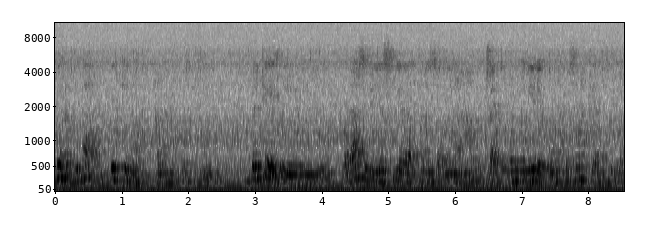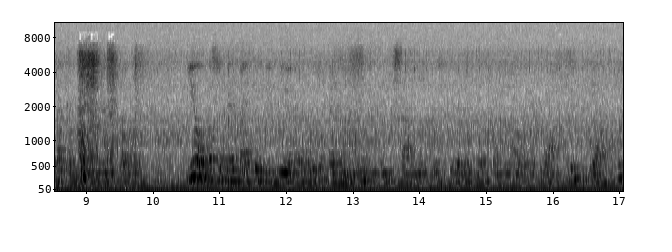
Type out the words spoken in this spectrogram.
per arrivare, perché no, all'anno positivo. Perché eh, può darsi che io sia, come so, ignorante, cioè voglio dire una persona che ha difficoltà a capire una cosa. Io posso aver letto i libri, aver avuto quelle mani di conquistarmi, questo vedo fa o altri, e altri,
